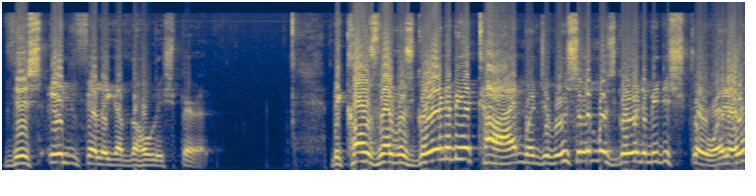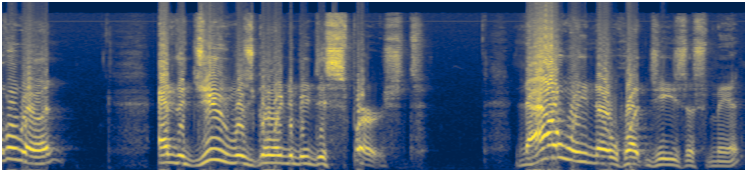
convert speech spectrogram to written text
this infilling of the Holy Spirit. Because there was going to be a time when Jerusalem was going to be destroyed, overrun, and the Jew was going to be dispersed. Now we know what Jesus meant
